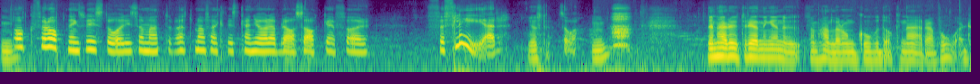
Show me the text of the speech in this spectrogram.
Mm. och förhoppningsvis då liksom att, att man faktiskt kan göra bra saker för, för fler. Just det. Så. Mm. Den här utredningen nu som handlar om god och nära vård.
